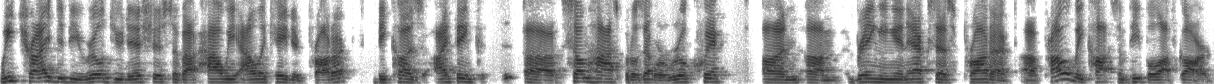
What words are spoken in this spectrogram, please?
we tried to be real judicious about how we allocated product because i think uh, some hospitals that were real quick on um, bringing in excess product uh, probably caught some people off guard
